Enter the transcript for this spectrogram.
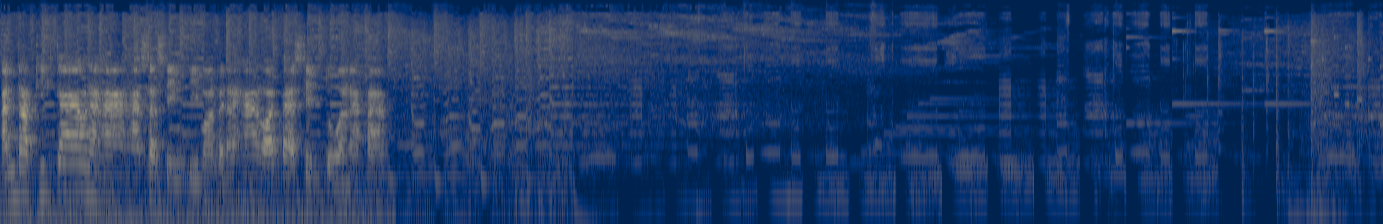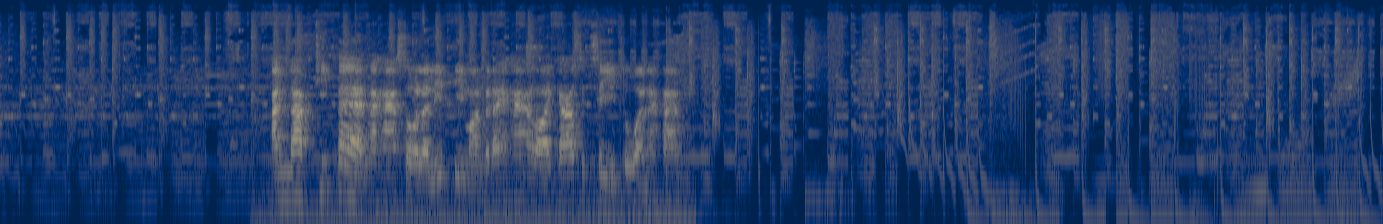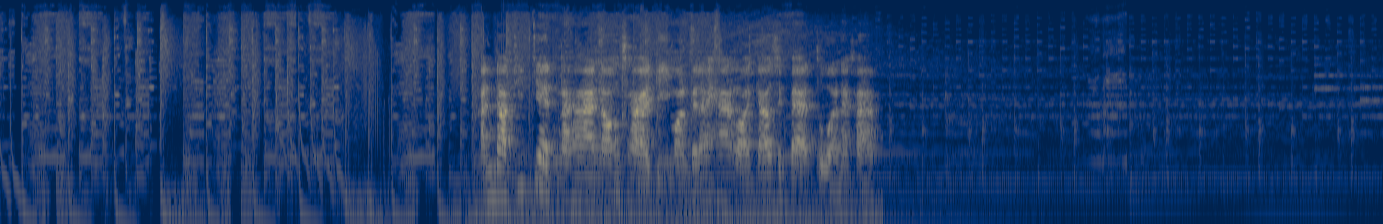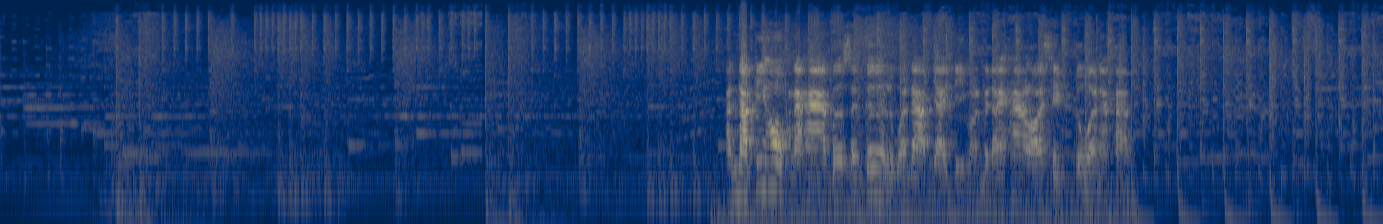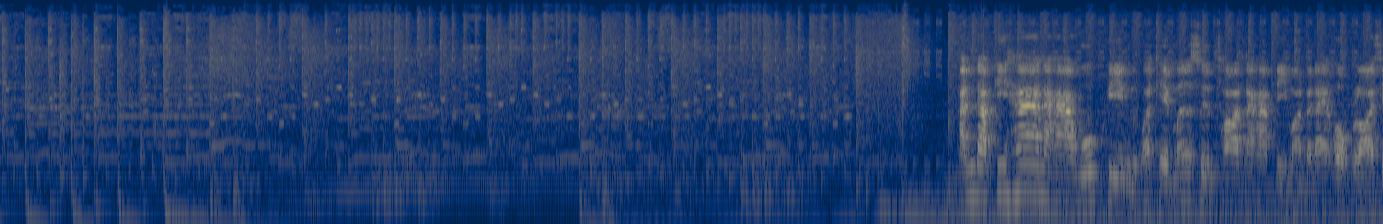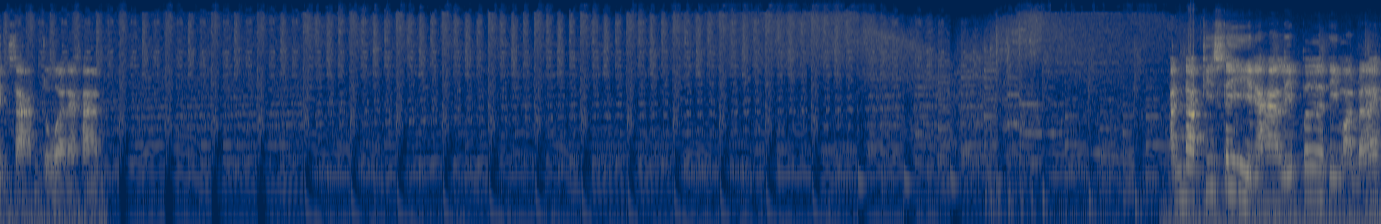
อันดับที่ 9 นะฮะฮัสซินตีมอนไปได้ 580 ตัวนะครับ อันดับที่ 8 นะฮะโซลาริสตีมอนไปได้ 594 ตัวนะครับอันดับที่ 7 นะฮะน้องชายตีมอนไปได้ 598 ตัวนะครับ อันดับที่ 6 นะฮะเบอร์เซอร์เกอร์หรือว่าดาบใหญ่ตีมอนไปได้ 510 ตัวนะครับ อันดับที่ 5 นะฮะวูฟปีนหรือว่าเทมเมอร์สืบทอดนะครับตีมอนไปได้ 613 ตัวนะครับ อันดับที่ 4 นะฮะลิปเปอร์ตีมอนไปได้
